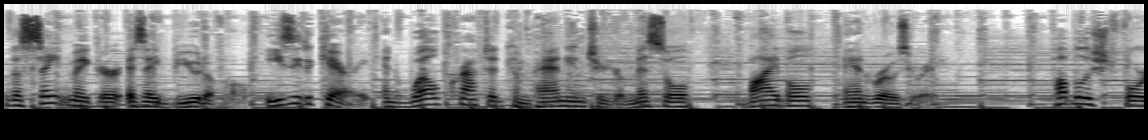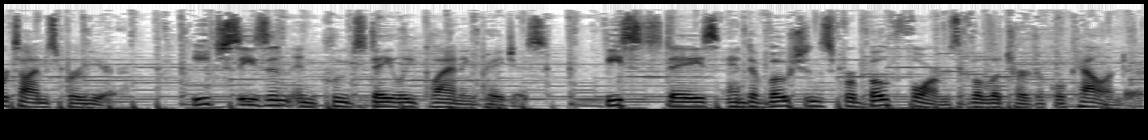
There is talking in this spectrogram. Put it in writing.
The Saint Maker is a beautiful, easy to carry, and well crafted companion to your Missal, Bible, and Rosary. Published four times per year, each season includes daily planning pages, feast days, and devotions for both forms of the liturgical calendar,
